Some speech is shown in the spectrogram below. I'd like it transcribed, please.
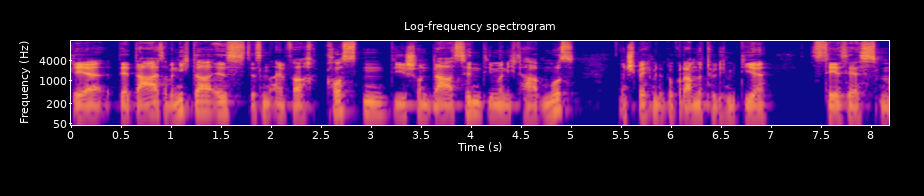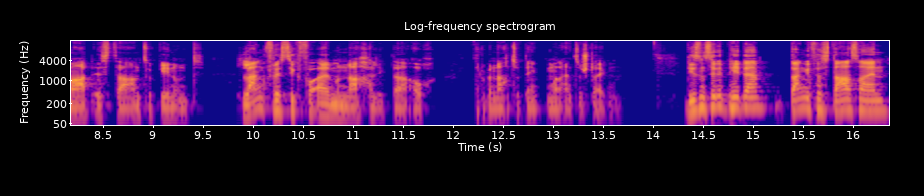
der, der da ist, aber nicht da ist. Das sind einfach Kosten, die schon da sind, die man nicht haben muss. Entsprechend mit dem Programm natürlich mit dir sehr, sehr smart ist, da anzugehen und langfristig vor allem und nachhaltig da auch darüber nachzudenken, mal einzusteigen. In diesem Sinne, Peter, danke fürs Dasein,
